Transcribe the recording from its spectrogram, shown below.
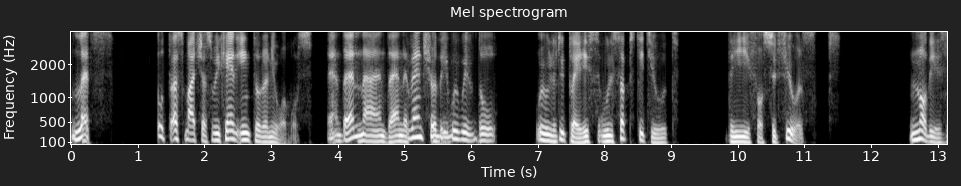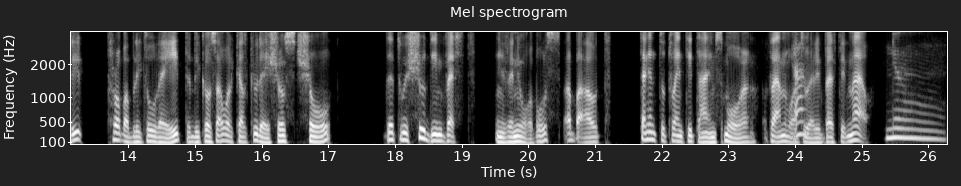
Let's put as much as we can into renewables, and then and then eventually we will do, we will replace, we'll substitute the fossil fuels. Not easy, probably too late, because our calculations show that we should invest in renewables about 10 to 20 times more than what Ah. we are investing now. No.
